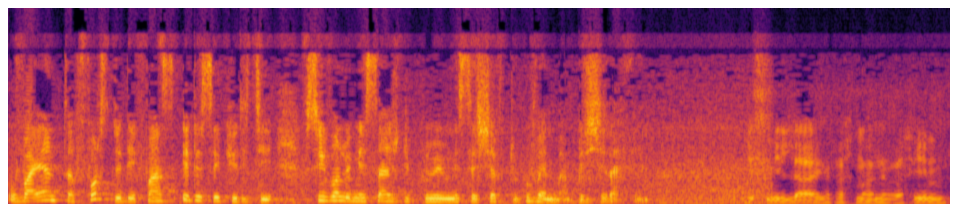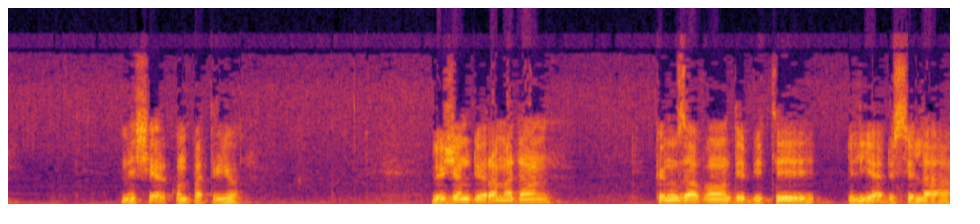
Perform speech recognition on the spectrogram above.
aux vaillantes forces de défense et de sécurité. Suivant le message du Premier ministre du gouvernement, Brigitte Raffini. Bismillahirrahmanirrahim. Mes chers compatriotes, le jeûne de Ramadan que nous avons débuté il y a de cela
